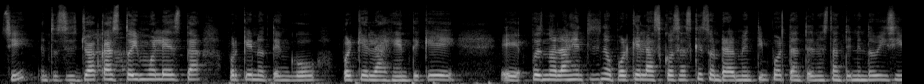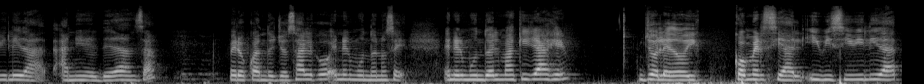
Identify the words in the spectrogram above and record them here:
Sí. Entonces yo acá estoy molesta porque no tengo, porque la gente que, eh, pues no la gente, sino porque las cosas que son realmente importantes no están teniendo visibilidad a nivel de danza. Pero cuando yo salgo en el mundo, no sé, en el mundo del maquillaje, yo le doy comercial y visibilidad,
